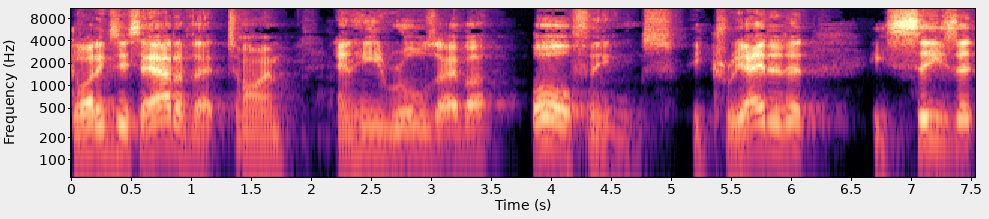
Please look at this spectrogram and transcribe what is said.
God exists out of that time and he rules over all things. He created it, he sees it,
